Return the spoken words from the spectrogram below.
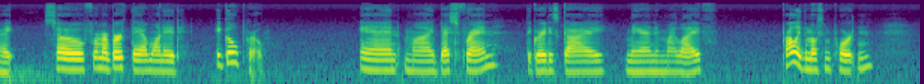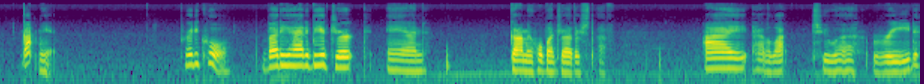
Right. So for my birthday, I wanted a GoPro. And my best friend, the greatest guy, man in my life, probably the most important, got me it. Pretty cool. But he had to be a jerk and got me a whole bunch of other stuff. I have a lot to uh, read.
